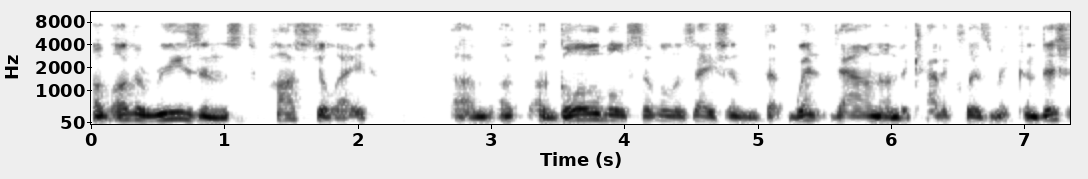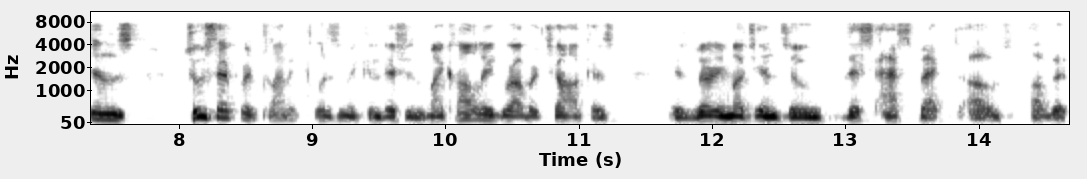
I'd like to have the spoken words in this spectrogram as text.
of other reasons to postulate um, a, a, global civilization that went down under cataclysmic conditions, two separate cataclysmic conditions. My colleague Robert Schoch has is very much into this aspect of of it,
